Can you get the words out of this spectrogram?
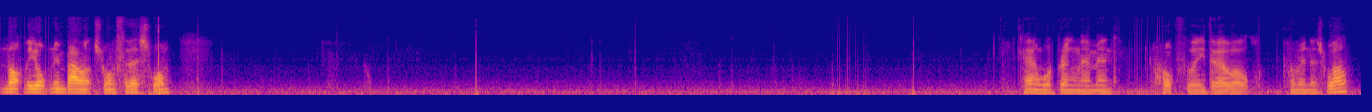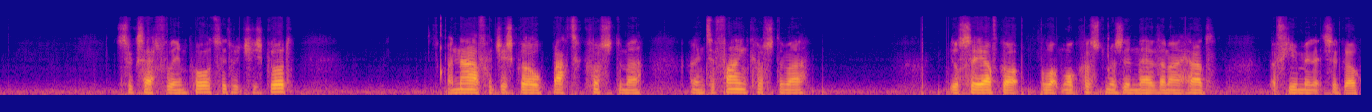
not the opening balance one for this one. Okay, and we'll bring them in. Hopefully they'll all come in as well. Successfully imported, which is good and now if I just go back to customer and to find customer you'll see I've got a lot more customers in there than I had a few minutes ago.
